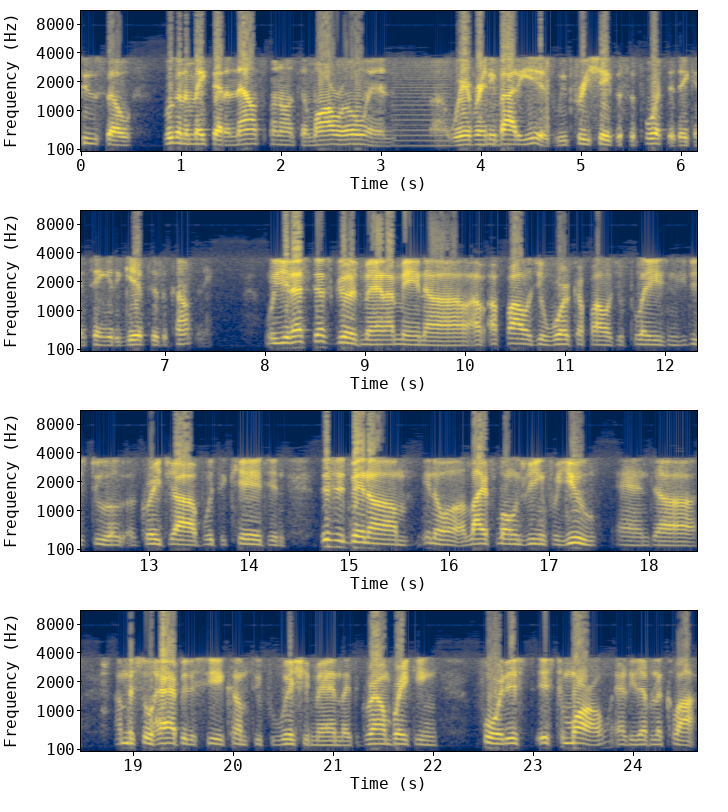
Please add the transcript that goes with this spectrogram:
too. So we're going to make that announcement on tomorrow, and uh, wherever anybody is, we appreciate the support that they continue to give to the company. Well, yeah, that's that's good, man. I mean, uh, I, I followed your work, I followed your plays, and you just do a, a great job with the kids. And this has been, um, you know, a lifelong dream for you. And uh, I'm just so happy to see it come to fruition, man. Like the groundbreaking for it is is tomorrow at 11 o'clock.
